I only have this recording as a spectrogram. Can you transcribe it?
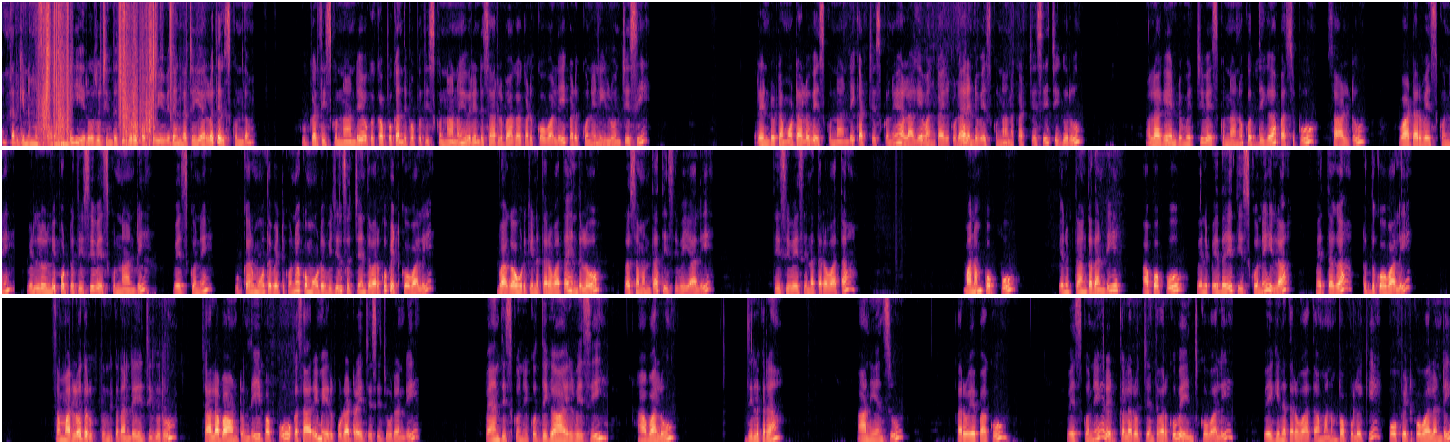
అందరికీ నమస్కారం అండి. ఈరోజు చింత చిగురు పప్పు ఏ విధంగా చేయాలో తెలుసుకుందాం. కుక్కర్ తీసుకున్నా అండి ఒక కప్పు కందిపప్పు తీసుకున్నాను. ఇవి రెండు సార్లు బాగా కడుక్కోవాలి. కడుక్కొని నీళ్ళు ఉంచేసి రెండు టమోటాలు వేసుకున్నా అండి కట్ చేసుకొని. అలాగే వంకాయలు కూడా రెండు వేసుకున్నాను కట్ చేసి చిగురు. అలాగే ఎండుమిర్చి వేసుకున్నాను కొద్దిగా పసుపు సాల్టు వాటర్ వేసుకొని. వెల్లుల్లి పొట్టు తీసి వేసుకున్నా అండి. వేసుకొని కుక్కర్ మూత పెట్టుకొని ఒక మూడు విజిల్స్ వచ్చేంత వరకు పెట్టుకోవాలి. బాగా ఉడికిన తర్వాత ఇందులో రసం అంతా తీసివేయాలి. తీసివేసిన తర్వాత మనం పప్పు వెనుపుతాం కదండి. ఆ పప్పు వెనిపేదై తీసుకొని ఇలా మెత్తగా రుద్దుకోవాలి. సమ్మర్లో దొరుకుతుంది కదండి చిగురు. చాలా బాగుంటుంది ఈ పప్పు. ఒకసారి మీరు కూడా ట్రై చేసి చూడండి. ప్యాన్ తీసుకొని కొద్దిగా ఆయిల్ వేసి ఆవాలు జీలకర్ర ఆనియన్స్ కరివేపాకు వేసుకొని రెడ్ కలర్ వచ్చేంత వరకు వేయించుకోవాలి. వేగిన తర్వాత మనం పప్పులోకి పోపు పెట్టుకోవాలండి.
